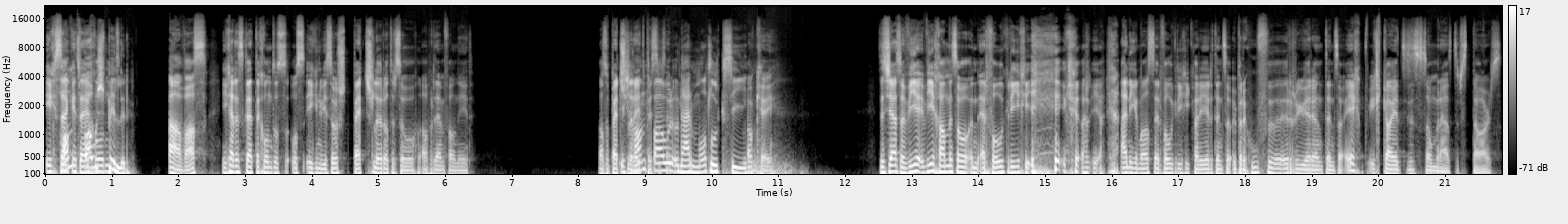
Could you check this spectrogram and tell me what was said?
ich sage, der kommt... Ah, was? Ich hätte jetzt gesagt, der kommt aus, aus irgendwie so Bachelor oder so, aber in dem Fall nicht. Also Ist Bachelor Handballer und er Model gewesen. Okay. Das ist also, wie, wie kann man so eine erfolgreiche, Karriere- einigermaßen erfolgreiche Karriere dann so über den Haufen rühren und dann so, ich, ich gehe jetzt ins Sommerhaus der Stars.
